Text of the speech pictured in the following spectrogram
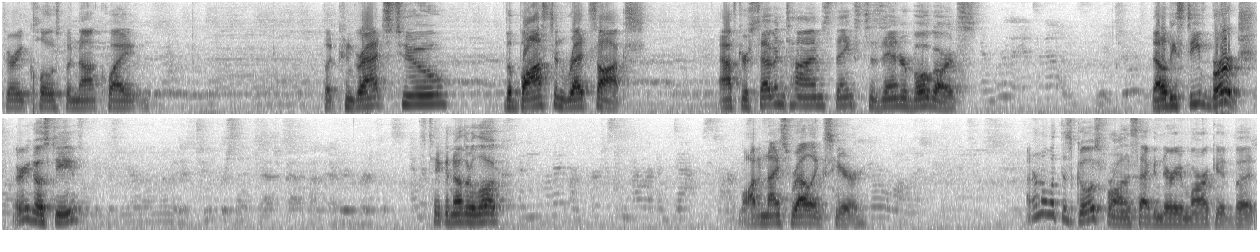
Very close, but not quite. But congrats to the Boston Red Sox. After seven times, thanks to Xander Bogaerts. That'll be Steve Birch. There you go, Steve. Let's take another look. A lot of nice relics here. I don't know what this goes for on the secondary market, but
